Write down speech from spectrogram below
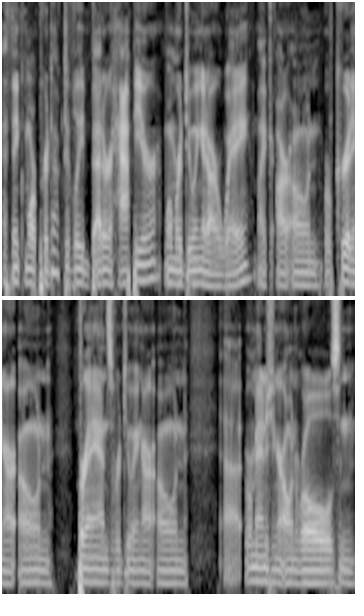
I think, more productively, better, happier when we're doing it our way, like our own, we're creating our own brands, we're doing our own, uh, we're managing our own roles. And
